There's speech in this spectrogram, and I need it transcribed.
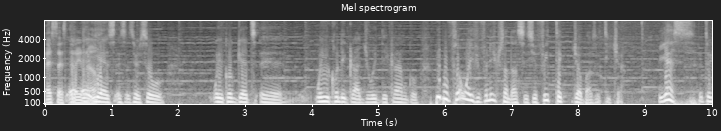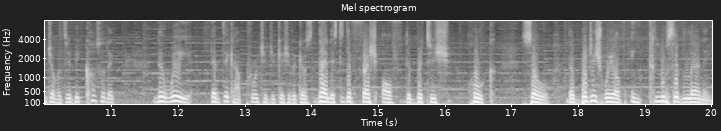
ss3 uh, uh, now yes SSR. so when you can get uh, when you can dey graduate they carry am go people somewhere if you finish standard six you fit take job as a teacher yes you fit take job as a because of the the way them take approach education because then they still dey fresh off the british hook. So the british way of inclusive learning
